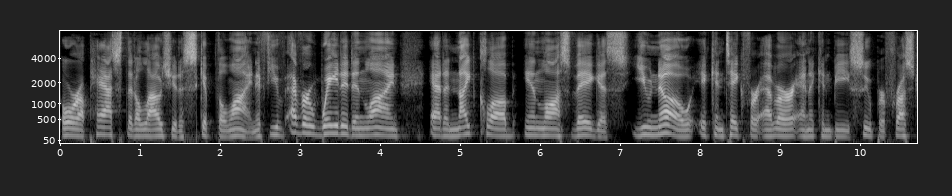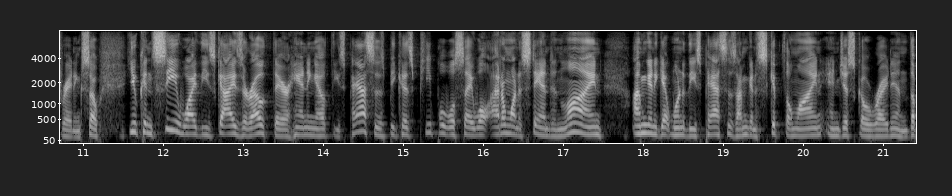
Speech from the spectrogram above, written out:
or a pass that allows you to skip the line. If you've ever waited in line at a nightclub in Las Vegas, you know it can take forever and it can be super frustrating. So you can see why these guys are out there handing out these passes because people will say, Well, I don't want to stand in line. I'm going to get one of these passes. I'm going to skip the line and just go right in. The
